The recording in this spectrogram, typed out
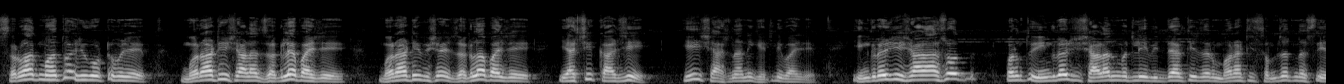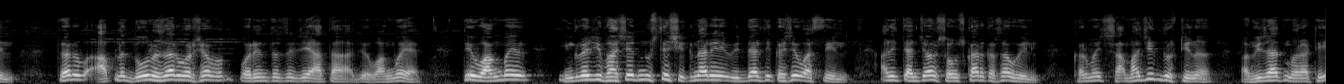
सर्वात महत्त्वाची गोष्ट म्हणजे मराठी शाळा जगल्या पाहिजे मराठी विषय जगला पाहिजे याची काळजी ही शासनाने घेतली पाहिजे. इंग्रजी शाळा असोत परंतु इंग्रजी शाळांमधली विद्यार्थी जर मराठी समजत नसतील तर आपलं दोन हजार वर्षापर्यंतचं जे आता जे वाङ्मय आहे ते वाङ्मय इंग्रजी भाषेत नुसते शिकणारे विद्यार्थी कसे वाचतील आणि त्यांच्यावर संस्कार कसा होईल? खरं म्हणजे सामाजिक दृष्टीनं अभिजात मराठी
